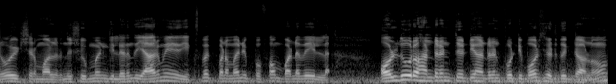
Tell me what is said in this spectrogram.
ரோஹித் சர்மாலேருந்து சுப்மன் கில்லேருந்து யாருமே எக்ஸ்பெக்ட் பண்ண மாதிரி பெர்ஃபார்ம் பண்ணவே இல்லை. ஆல்தோ ஒரு hundred thirty hundred forty balls எடுத்துக்கிட்டாலும்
